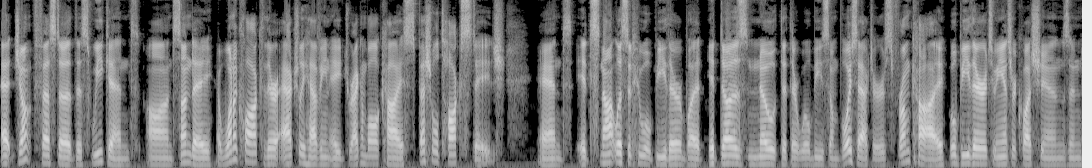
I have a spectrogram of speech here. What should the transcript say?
at Jump Festa this weekend on Sunday at one o'clock, they're actually having a Dragon Ball Kai special talk stage. And it's not listed who will be there, but it does note that there will be some voice actors from Kai will be there to answer questions and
